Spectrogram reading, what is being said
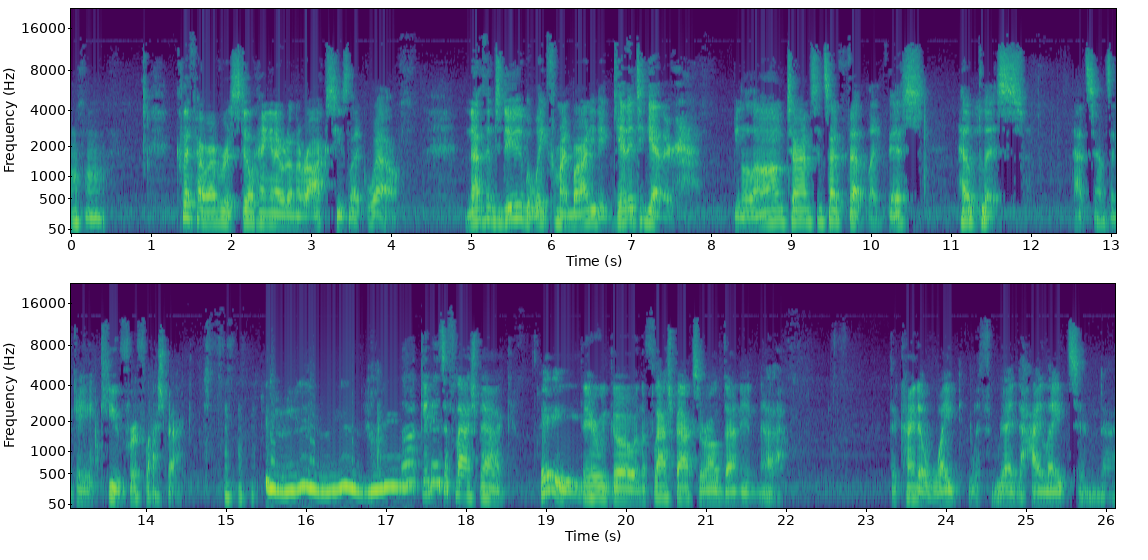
Mhm. Cliff, however, is still hanging out on the rocks. He's like, Well, nothing to do but wait for my body to get it together. Been a long time since I've felt like this. Helpless. That sounds like a cue for a flashback. Look, it is a flashback. Hey, There we go. And the flashbacks are all done in, uh, they're kind of white with red highlights and uh,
